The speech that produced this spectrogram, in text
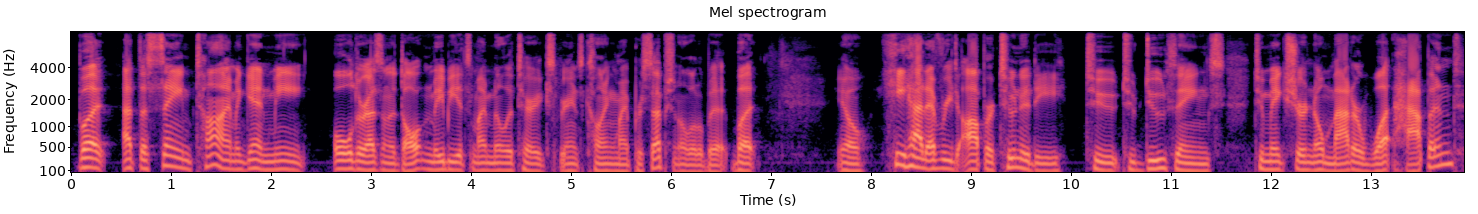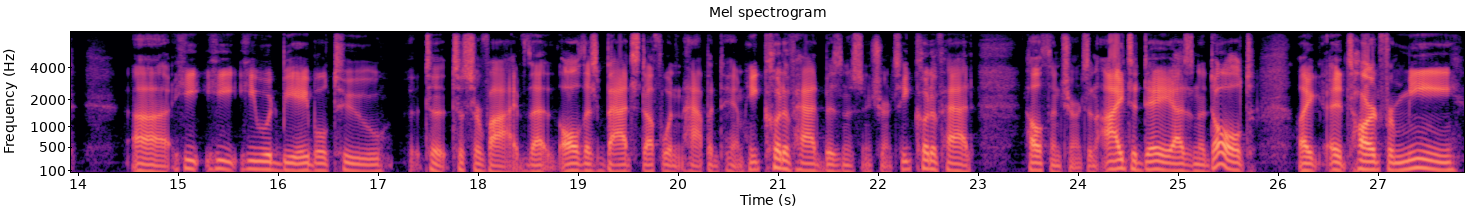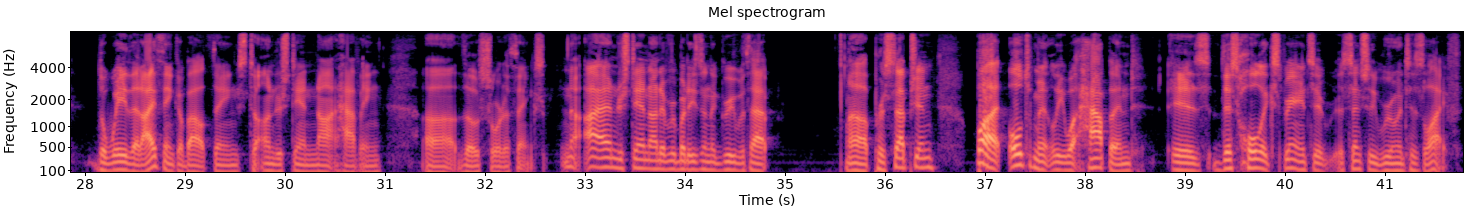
But at the same time again me older as an adult and maybe it's my military experience coloring my perception a little bit but you know, he had every opportunity to to do things to make sure no matter what happened, uh, he he he would be able to to to survive. That all this bad stuff wouldn't happen to him. He could have had business insurance. He could have had health insurance. And I today, as an adult, like it's hard for me the way that I think about things to understand not having uh, those sort of things. Now, I understand not everybody's going to agree with that uh, perception, but ultimately, what happened is this whole experience it essentially ruined his life.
